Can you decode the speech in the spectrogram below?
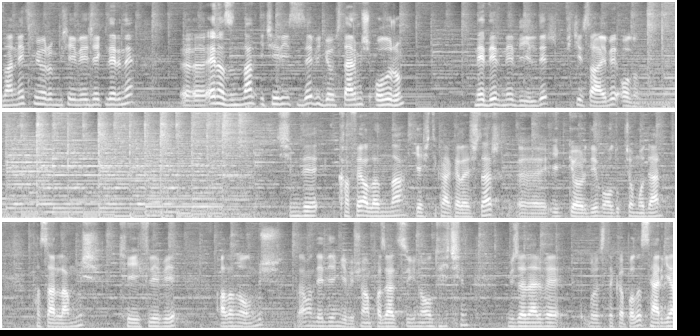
zannetmiyorum bir şey vereceklerini. Ee, en azından içeriği size bir göstermiş olurum. Nedir ne değildir fikir sahibi olun. Şimdi kafe alanına geçtik arkadaşlar. Ee, ilk gördüğüm oldukça modern tasarlanmış, keyifli bir alan olmuş. Ama dediğim gibi şu an pazartesi günü olduğu için müzeler ve burası da kapalı. Sergi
